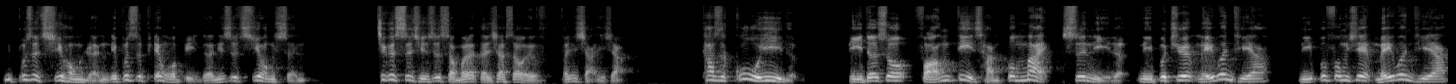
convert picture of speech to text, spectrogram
你不是欺哄人，你不是骗我彼得，你是欺哄神。这个事情是什么呢？等一下稍微分享一下。他是故意的。彼得说：房地产不卖是你的，你不捐没问题啊，你不奉献没问题啊。”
